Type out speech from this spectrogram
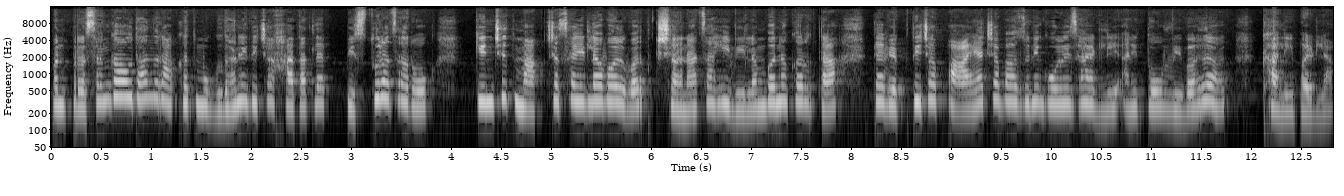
पण प्रसंगावधान राखत मुग्धाने तिच्या हातातल्या पिस्तुलाचा रोख किंचित मागच्या साईडला वळवत क्षणाचाही विलंब न करता त्या व्यक्तीच्या पायाच्या बाजूने गोळी झाडली आणि तो विवळत खाली पडला.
